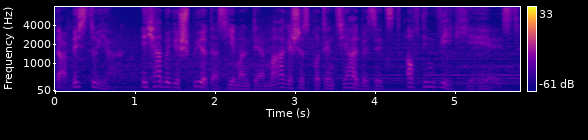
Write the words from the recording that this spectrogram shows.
Da bist du ja. Ich habe gespürt, dass jemand, der magisches Potenzial besitzt, auf dem Weg hierher ist.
